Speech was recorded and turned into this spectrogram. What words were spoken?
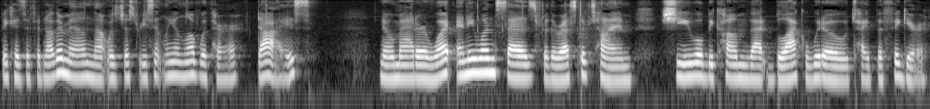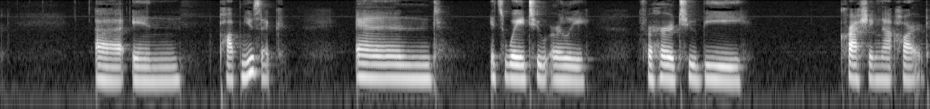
Because if another man that was just recently in love with her dies, no matter what anyone says for the rest of time, she will become that black widow type of figure uh, in pop music. And it's way too early for her to be crashing that hard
